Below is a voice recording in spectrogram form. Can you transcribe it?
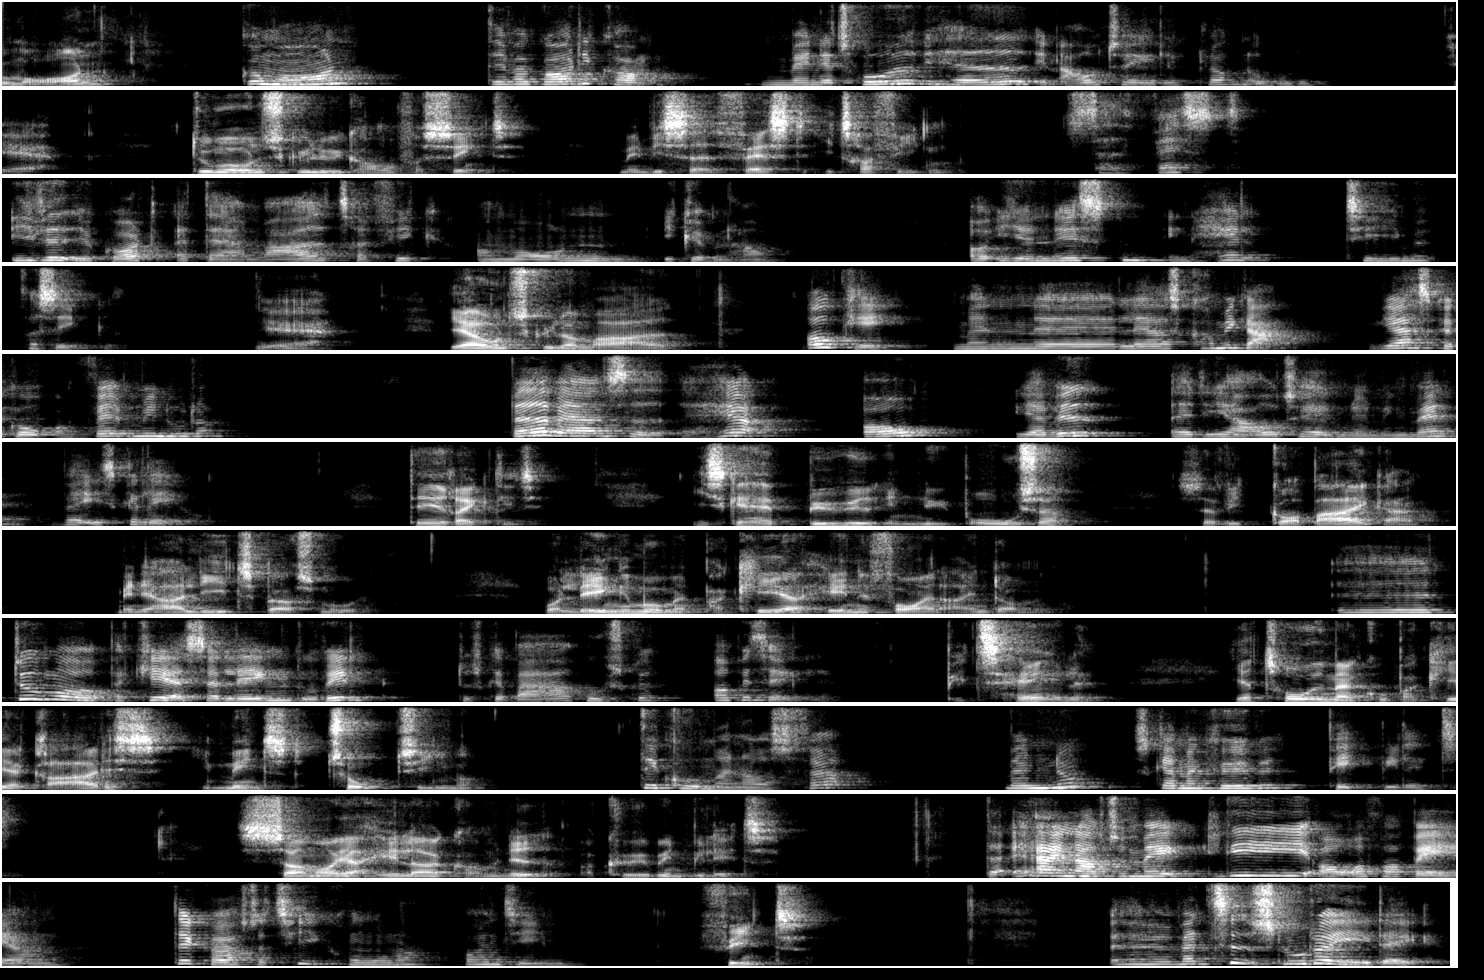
Godmorgen. Godmorgen. Det var godt, I kom, men jeg troede, vi havde en aftale klokken 8. Ja, du må undskylde, vi kommer for sent, men vi sad fast i trafikken. Sad fast. I ved jo godt, at der er meget trafik om morgenen i København, og I er næsten en halv time forsinket. Ja, jeg undskylder meget. Okay, men øh, lad os komme i gang. Jeg skal gå om 5 minutter. Badeværelset er her, og jeg ved, at I har aftalt med min mand, hvad I skal lave. Det er rigtigt. I skal have bygget en ny bruser, så vi går bare i gang. Men jeg har lige et spørgsmål. Hvor længe må man parkere henne foran ejendommen? Øh, du må parkere så længe du vil. Du skal bare huske at betale. Betale? Jeg troede, man kunne parkere gratis i mindst to timer. Det kunne man også før. Men nu skal man købe p-billet. Så må jeg hellere komme ned og købe en billet. Der er en automat lige over for bageren. Det koster 10 kroner for en time. Fint. Øh, hvad tid slutter I i dag?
